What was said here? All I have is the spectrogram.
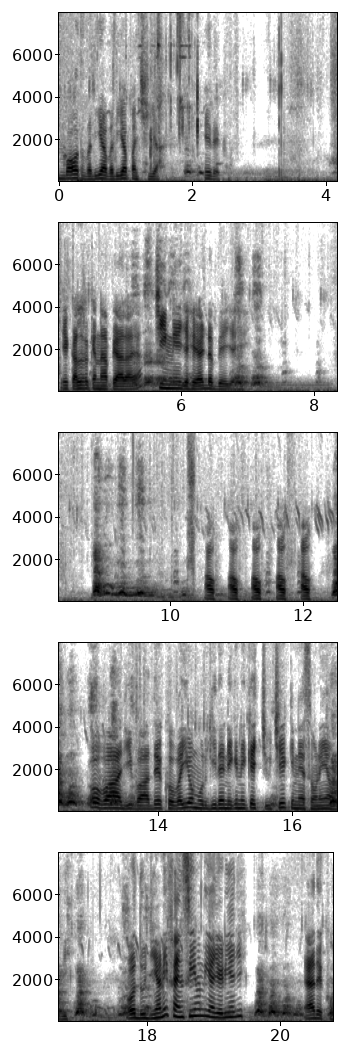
ਬਹੁਤ ਵਧੀਆ ਵਧੀਆ ਪੰਛੀ ਆ। ਇਹ ਦੇਖੋ। ਇਹ ਕਲਰ ਕਿੰਨਾ ਪਿਆਰਾ ਆ। ਚੀਨੇ ਜਿਹੇ ਆ, ਡੱਬੇ ਜਿਹੇ। ਆਓ ਆਓ ਆਓ ਆਓ ਆਓ। ਉਹ ਵਾਹ ਜੀ ਵਾਹ, ਦੇਖੋ ਬਈ, ਉਹ ਮੁਰਗੀ ਦੇ ਨਿੱਕੇ ਨਿੱਕੇ ਚੂਚੇ ਕਿੰਨੇ ਸੋਹਣੇ ਆ ਉਹ ਵੀ। ਉਹ ਦੂਜੀਆਂ ਨਹੀਂ ਫੈਂਸੀ ਹੁੰਦੀਆਂ ਜਿਹੜੀਆਂ ਜੀ? ਇਹ ਦੇਖੋ।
